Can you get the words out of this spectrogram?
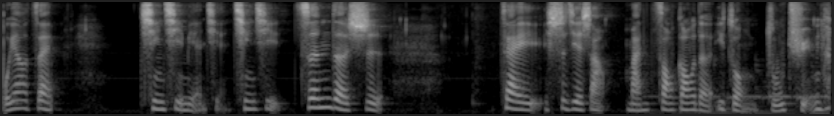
不要在亲戚面前，亲戚真的是在世界上蛮糟糕的一种族群。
